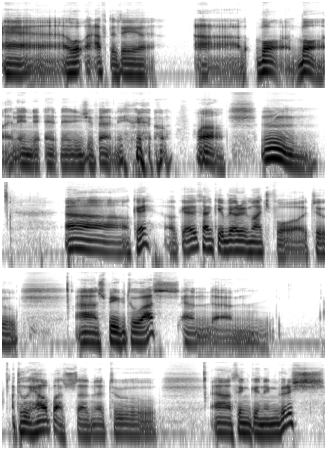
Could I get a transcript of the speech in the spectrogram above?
uh, after they are born born in in, in Japan. wow. Mm. Uh, okay, okay. Thank you very much for to uh, speak to us and um, to help us and to uh, think in English,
